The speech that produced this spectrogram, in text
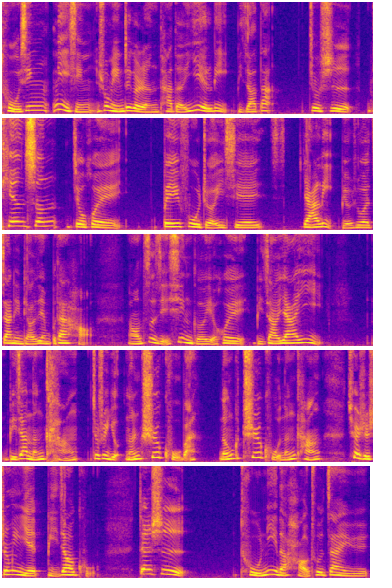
土星逆行说明这个人他的业力比较大，就是天生就会背负着一些压力，比如说家庭条件不太好，然后自己性格也会比较压抑。比较能扛，就是有能吃苦吧，能吃苦能扛，确实生命也比较苦。但是土逆的好处在于，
